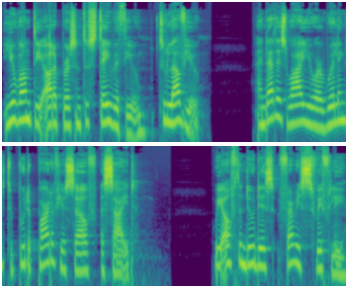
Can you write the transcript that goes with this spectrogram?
You want the other person to stay with you, to love you. And that is why you are willing to put a part of yourself aside. We often do this very swiftly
